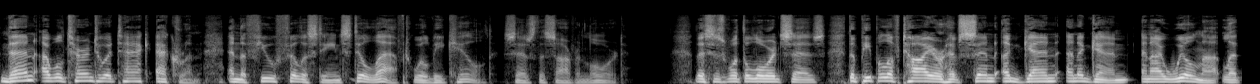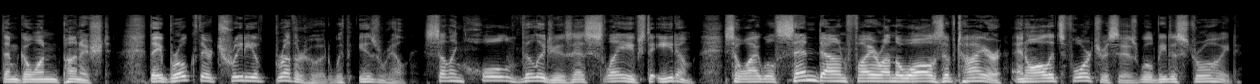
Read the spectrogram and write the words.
Then I will turn to attack Ekron, and the few Philistines still left will be killed, says the sovereign Lord. This is what the Lord says The people of Tyre have sinned again and again, and I will not let them go unpunished. They broke their treaty of brotherhood with Israel, selling whole villages as slaves to Edom. So I will send down fire on the walls of Tyre, and all its fortresses will be destroyed.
